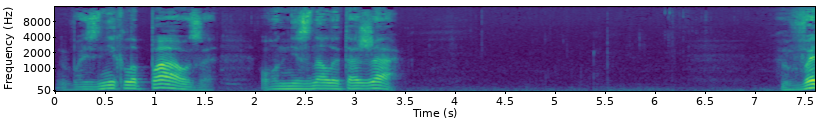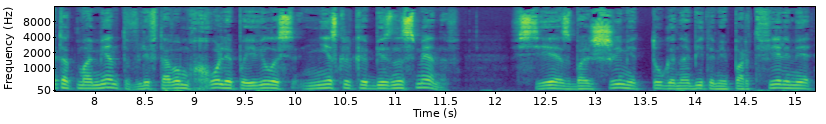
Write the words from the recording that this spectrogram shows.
Возникла пауза. Он не знал этажа. В этот момент в лифтовом холле появилось несколько бизнесменов. Все с большими, туго набитыми портфелями.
